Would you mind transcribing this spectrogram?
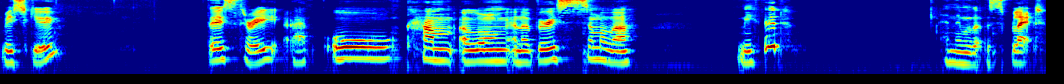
rescue, these three have all come along in a very similar method. And then we've got the splat.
